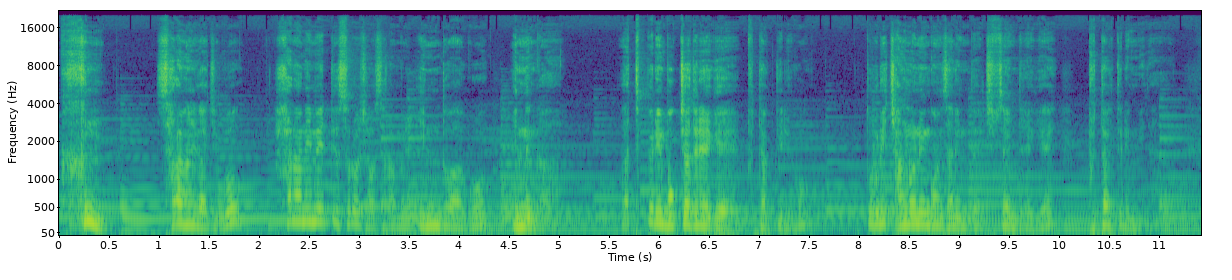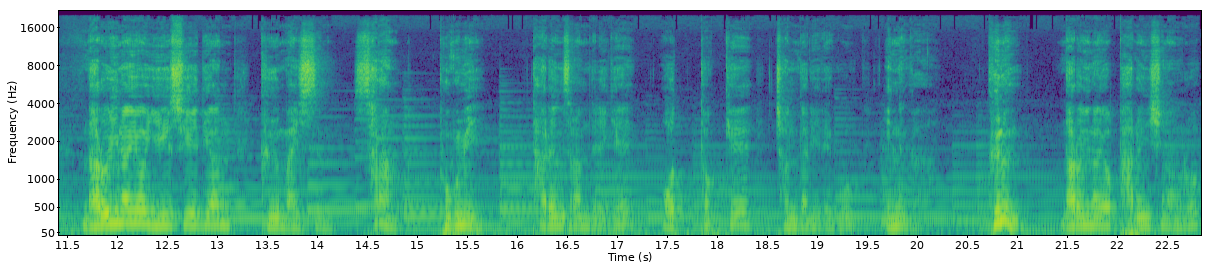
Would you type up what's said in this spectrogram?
큰 사랑을 가지고 하나님의 뜻으로 저 사람을 인도하고 있는가. 아, 특별히 목자들에게 부탁드리고 또 우리 장로님 권사님들 집사님들에게 부탁드립니다. 나로 인하여 예수에 대한 그 말씀, 사랑, 복음이 다른 사람들에게 어떻게 전달이 되고 있는가? 그는 나로 인하여 바른 신앙으로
